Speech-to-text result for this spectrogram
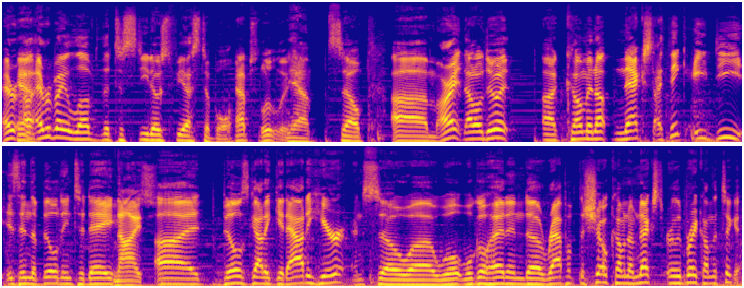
Every- Yeah. uh, everybody loved the Tostitos Fiesta Bowl. Absolutely. Yeah. So, um, all right, that'll do it. Uh, coming up next, I think AD is in the building today. Nice. Uh, Bill's got to get out of here, and so uh, we'll we'll go ahead and uh, wrap up the show. Coming up next, early break on the ticket.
